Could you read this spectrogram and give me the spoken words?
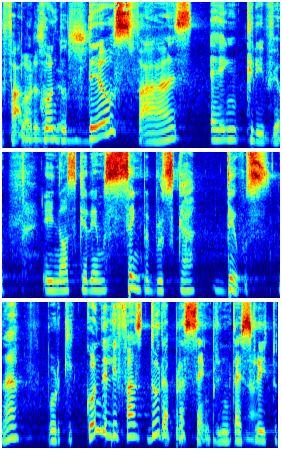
falo, Glórias quando Deus. Deus faz, é incrível. E nós queremos sempre buscar Deus, né? Porque quando ele faz, dura para sempre, não está é. escrito.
